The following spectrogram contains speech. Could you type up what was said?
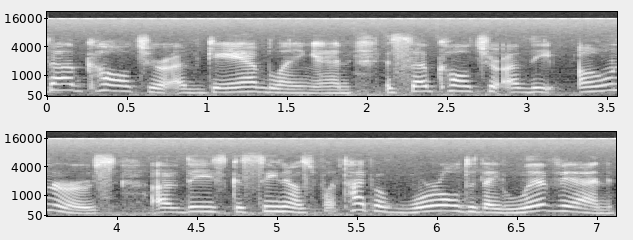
subculture of gambling and the subculture of the owners of these casinos. What type of world do they live in?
